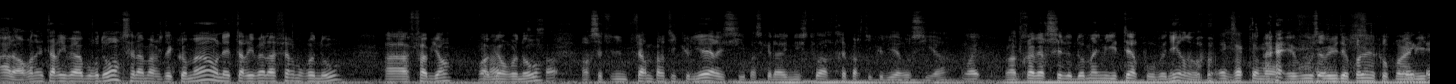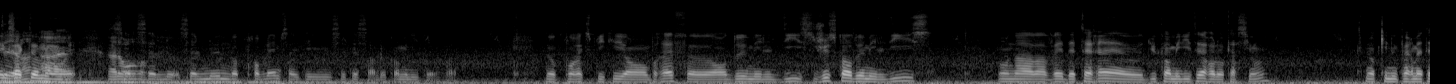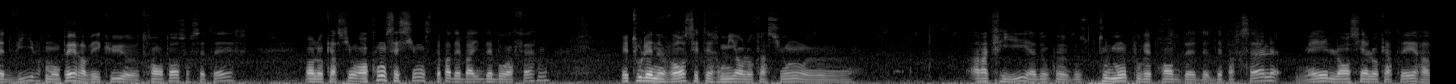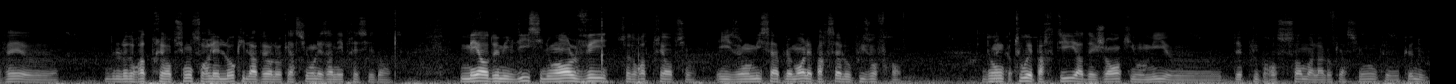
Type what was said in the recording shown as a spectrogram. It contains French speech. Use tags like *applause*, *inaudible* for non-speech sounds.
Alors, on est arrivé à Bourdon, c'est la marche des communs. On est arrivé à la ferme Renault, à Fabian, Voilà, Fabian Renault. Alors, c'est une ferme particulière ici, parce qu'elle a une histoire très particulière aussi. hein. Ouais. On a traversé le domaine militaire pour venir, nous. Exactement. *laughs* Et vous avez eu des problèmes avec le problème militaire. hein. Exactement, Ah. Alors, C'est- le, c'est le nœud de notre problème, ça c'était ça, le camp militaire. ouais. Donc pour expliquer en bref, euh, en 2010, jusqu'en 2010, on avait des terrains euh, du camp militaire en location, donc qui nous permettaient de vivre. Mon père a vécu euh, 30 ans sur ces terres, en location, en concession, c'était pas des, bails- des à ferme. Et tous les 9 ans, c'était remis en location euh, à la criée. hein. donc euh, tout le monde pouvait prendre des, des- des parcelles, mais l'ancien locataire avait euh, le droit de préoption sur les lots qu'il avait en location les années précédentes. Mais en 2010, ils ont enlevé ce droit de préoption et ils ont mis simplement les parcelles au plus offrant. Donc tout est parti à des gens qui ont mis euh, des plus grosses sommes à la location que, que nous.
